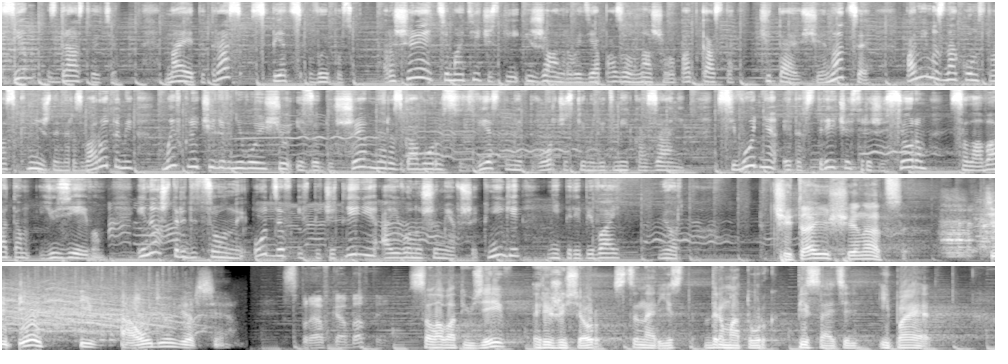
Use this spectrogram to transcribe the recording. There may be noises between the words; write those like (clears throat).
Всем здравствуйте! На этот раз спецвыпуск. Расширяет тематический и жанровый диапазон нашего подкаста «Читающая нация», помимо знакомства с книжными разворотами, мы включили в него еще и задушевные разговоры с известными творческими людьми Казани. Сегодня это встреча с режиссером Салаватом Юзеевым и наш традиционный отзыв и впечатление о его нашумевшей книге «Не перебивай мертвых». Читающая нация. Теперь и в аудиоверсии. Справка об авторе. Салават Юзеев – режиссер, сценарист, драматург, писатель и поэт.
